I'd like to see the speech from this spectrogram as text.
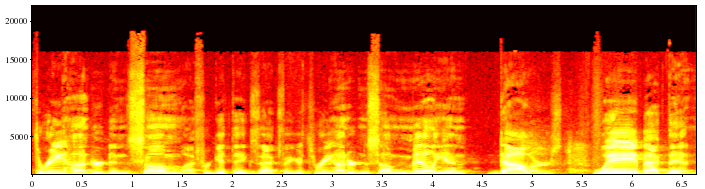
300 and some, I forget the exact figure, 300 and some million dollars way back then.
